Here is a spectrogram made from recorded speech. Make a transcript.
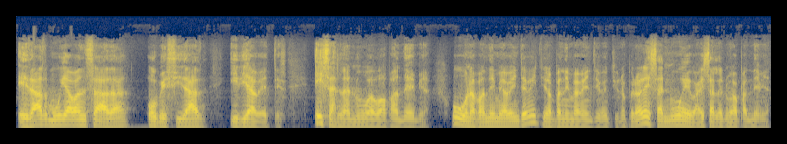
edad muy avanzada, obesidad y diabetes. Esa es la nueva pandemia. Hubo una pandemia 2020 y una pandemia 2021, pero ahora esa nueva, esa es la nueva pandemia.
